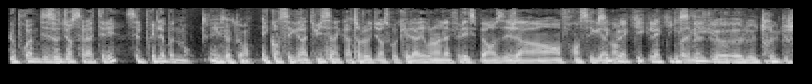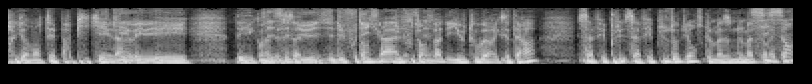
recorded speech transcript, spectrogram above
Le problème des audiences à la télé, c'est le prix de l'abonnement. Exactement. Et quand c'est gratuit, c'est un carton d'audience quoi qu'il arrive. On en a fait l'expérience déjà en France C'est que également. la, la Kings League, euh, le truc, le truc inventé par Piqué, Piqué, là, oui, des, des, comment on C'est du, foot en salle. du foot en c'est salle, des youtubeurs, etc. Ça fait plus, ça fait plus d'audience que le match de match de répertorié.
